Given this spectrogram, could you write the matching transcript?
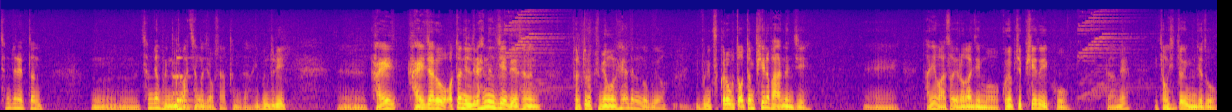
참전했던 음, 참전 군인들도 마찬가지라고 생각합니다. 이분들이 에, 가해, 가해자로 어떤 일들을 했는지에 대해서는 별도로 규명을 해야 되는 거고요. 이분이 국가로부터 어떤 피해를 받았는지 에, 다녀와서 여러 가지 뭐 고엽제 피해도 있고 그다음에 정신적인 문제도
